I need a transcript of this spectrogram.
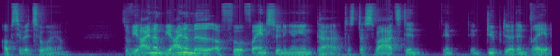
observatorium. Så vi regner, vi regner med at få, få ansøgninger ind, der, der, der svarer til den, den, den dybde og den bredde.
